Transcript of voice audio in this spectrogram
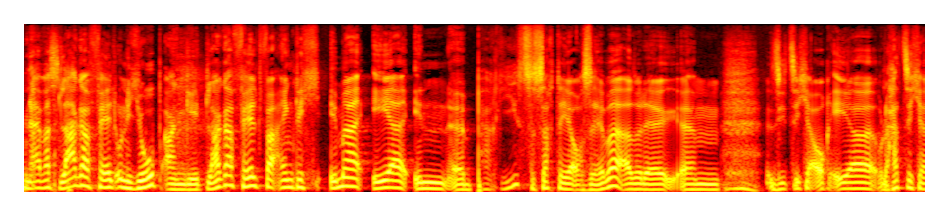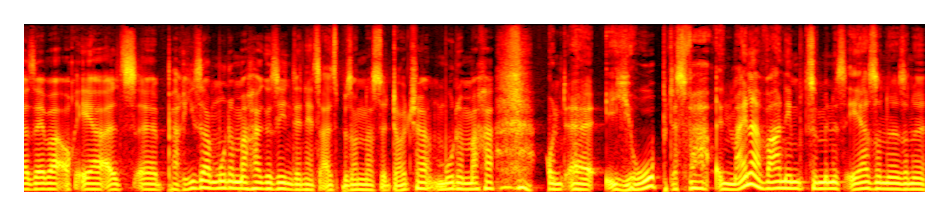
Na, was Lagerfeld und Job angeht, Lagerfeld war eigentlich immer eher in äh, Paris, das sagt er ja auch selber. Also der ähm, sieht sich ja auch eher, oder hat sich ja selber auch eher als äh, Pariser Modemacher gesehen, denn jetzt als besonders deutscher Modemacher. Und äh, Job, das war in meiner Wahrnehmung zumindest eher so eine, so eine,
